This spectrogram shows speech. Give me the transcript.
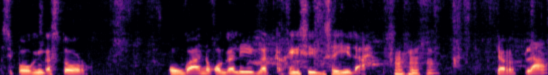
si Poging Castor. Kung gaano kagaling at kakisig sa hila. Charot lang.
